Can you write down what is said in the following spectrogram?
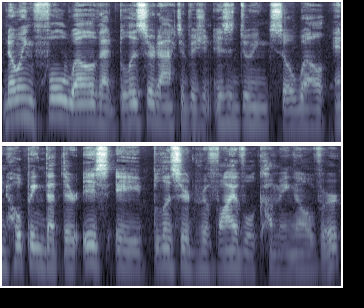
Knowing full well that Blizzard Activision isn't doing so well, and hoping that there is a Blizzard revival coming over,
